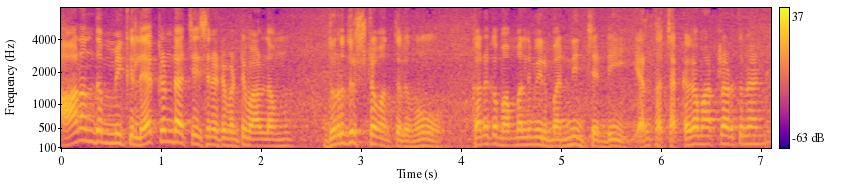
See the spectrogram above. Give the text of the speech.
ఆనందం మీకు లేకుండా చేసినటువంటి వాళ్ళం దురదృష్టవంతులము. కనుక మమ్మల్ని మీరు మన్నించండి. ఎంత చక్కగా మాట్లాడుతున్నాండి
